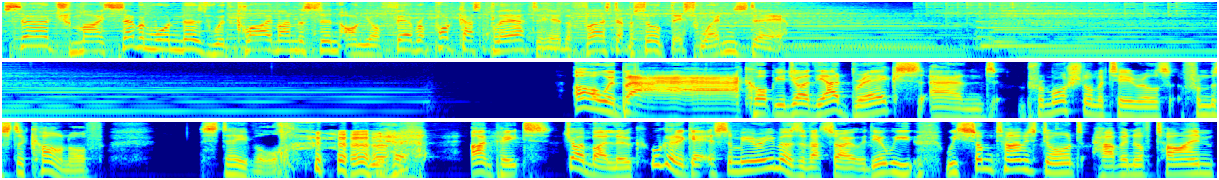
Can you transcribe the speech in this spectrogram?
Search My Seven Wonders with Clive Anderson on your favourite podcast player to hear the first episode this Wednesday. Oh, we're back. Hope you enjoyed the ad breaks and promotional materials from the Stakhanov stable. Yeah. I'm Pete, joined by Luke. We're going to get some of your emails if that's all right with you. We we sometimes don't have enough time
